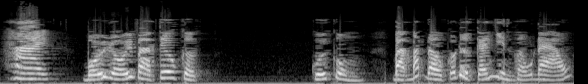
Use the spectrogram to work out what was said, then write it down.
2. Bối rối và tiêu cực Cuối cùng, bạn bắt đầu có được cái nhìn thấu đáo.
